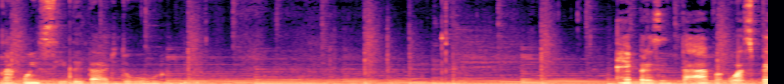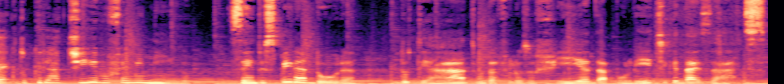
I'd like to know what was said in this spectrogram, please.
na conhecida Idade do Ouro. Representava o aspecto criativo feminino, sendo inspiradora do teatro, da filosofia, da política e das artes.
